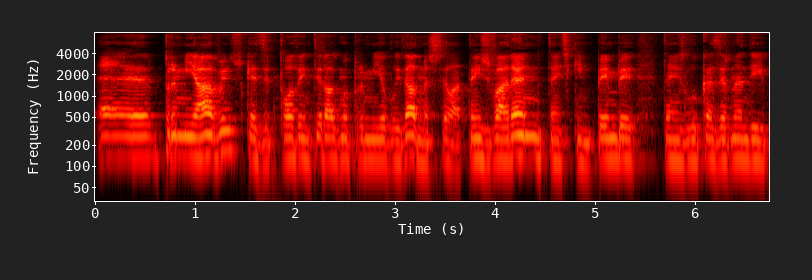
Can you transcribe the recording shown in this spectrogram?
uh, premiáveis, quer dizer, podem ter alguma premiabilidade, mas sei lá, tens Varane, tens Kimpembe, tens Lucas Hernandes,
